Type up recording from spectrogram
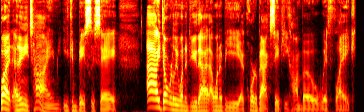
but at any time you can basically say i don't really want to do that. I want to be a quarterback safety combo with like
